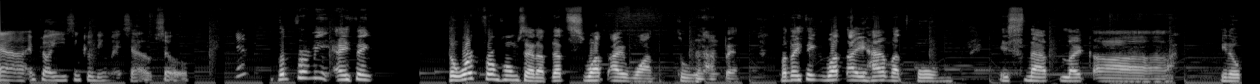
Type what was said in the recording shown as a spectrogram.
uh, employees including myself. So yeah. But for me, I think the work from home setup that's what I want to Mhm. happen. But I think what I have at home is not like uh you know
